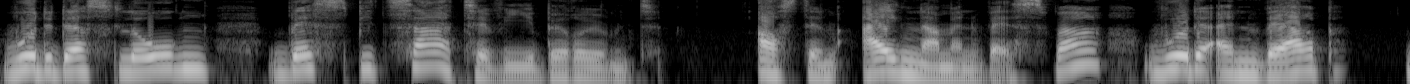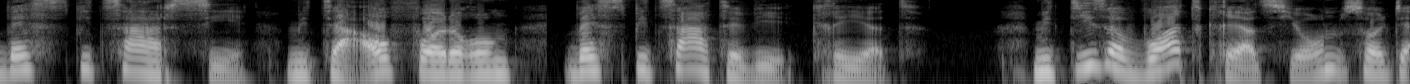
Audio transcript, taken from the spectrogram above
wurde der Slogan Vespizzatevi berühmt. Aus dem Eigennamen Vespa wurde ein Verb Vespizzarsi mit der Aufforderung Vespizzatevi kreiert. Mit dieser Wortkreation sollte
